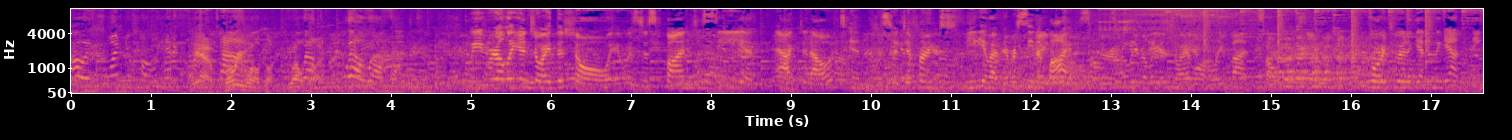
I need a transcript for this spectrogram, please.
Oh, it was wonderful. We had a great Yeah, time. very well done. Well Well, done. well, well done. We really enjoyed the show. It was just fun to see it acted out in just a different medium. I've never seen it live, so it was really, really enjoyable and really fun. So look forward to it again and again. Thank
